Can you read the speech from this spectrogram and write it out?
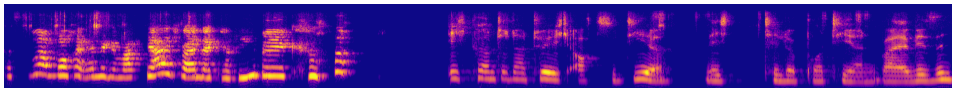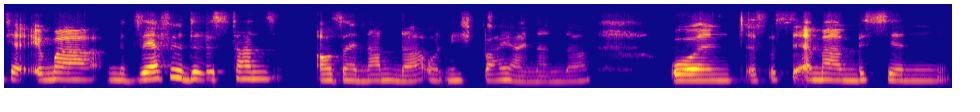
hast du am Wochenende gemacht? Ja, ich war in der Karibik. ich könnte natürlich auch zu dir nicht teleportieren, weil wir sind ja immer mit sehr viel Distanz auseinander und nicht beieinander. Und es ist ja immer ein bisschen,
